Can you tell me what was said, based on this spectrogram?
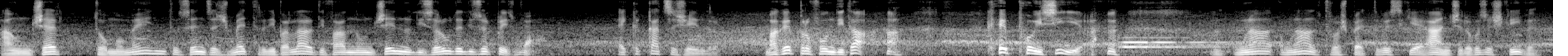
a un certo momento, senza smettere di parlare, ti fanno un cenno di salute e di sorpresa. Wow. E che cazzo c'entra? Ma che profondità! Ah, che poesia! Un, a- un altro aspetto, questo chi è? Angelo, cosa scrive?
